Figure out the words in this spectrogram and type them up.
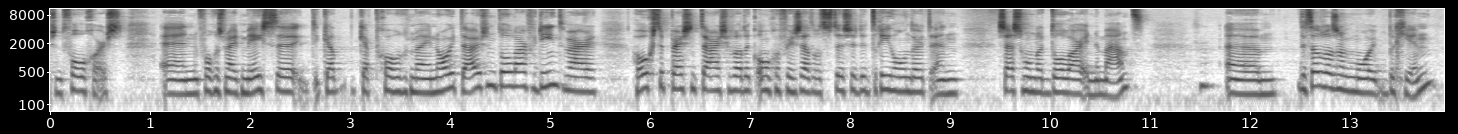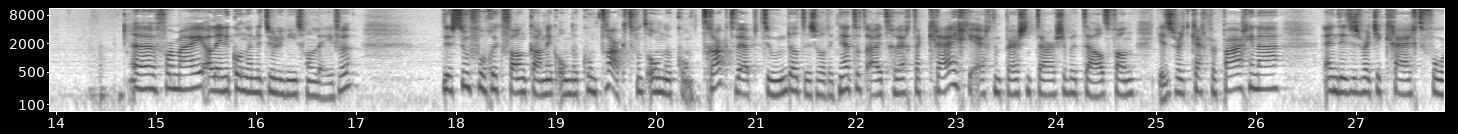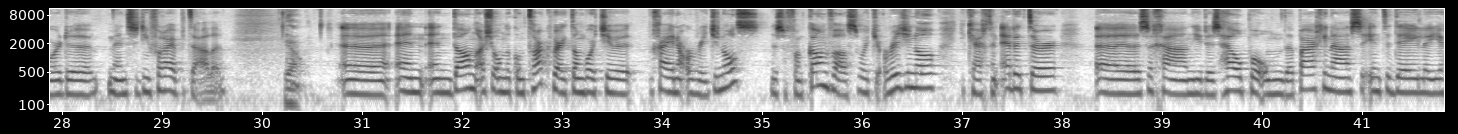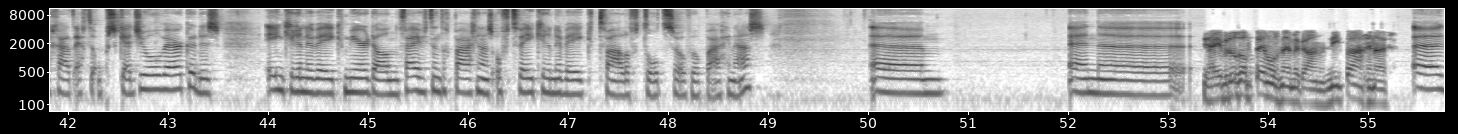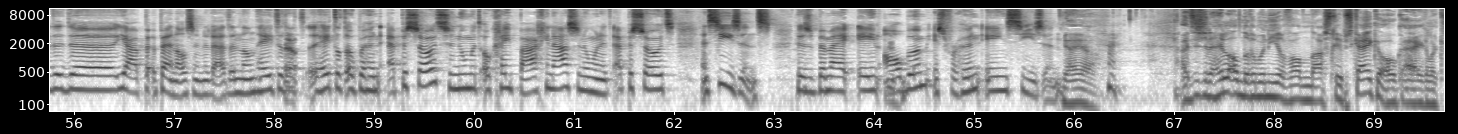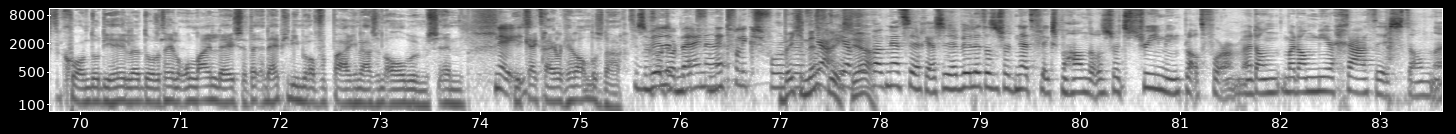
100.000 volgers. En volgens mij het meeste, ik heb, ik heb volgens mij nooit 1000 dollar verdiend. Maar het hoogste percentage wat ik ongeveer zet was tussen de 300 en 600 dollar in de maand. Ehm, dus dat was een mooi begin eh, voor mij. Alleen ik kon er natuurlijk niet van leven. Dus toen vroeg ik van, kan ik onder contract? Want onder contract webtoon, dat is wat ik net had uitgelegd... daar krijg je echt een percentage betaald van... dit is wat je krijgt per pagina... en dit is wat je krijgt voor de mensen die vooruit betalen. Ja, Eh, en, en dan, als je onder contract werkt, dan word je, ga je naar originals. Dus van Canvas word je original. Je krijgt een editor. Eh, ze gaan je dus helpen om de pagina's in te delen. Je gaat echt op schedule werken. Dus één keer in de week meer dan 25 pagina's... of twee keer in de week 12 tot zoveel pagina's. Ehm, en eh, Ja, je bedoelt dan panels neem ik aan, niet pagina's. eh, de, de, ja, pa- panels inderdaad. En dan heette dat, heet dat ook bij hun episodes. Ze noemen het ook geen pagina's, ze noemen het episodes en seasons. Dus bij mij één album is voor hun één season. ja, ja. Het is een hele andere manier van naar strips kijken ook eigenlijk. Gewoon door, die hele, door het hele online lezen. En dan heb je niet meer over pagina's en albums. En Nee, je kijkt er eigenlijk heel anders naar. Het is Ze willen bijna- Netflix voor... Een beetje ja, Netflix, ja, ja. dat wou ik net zeggen. Ja, ze willen het als een soort Netflix behandelen, als een soort streamingplatform. Maar dan, maar dan meer gratis dan, eh,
